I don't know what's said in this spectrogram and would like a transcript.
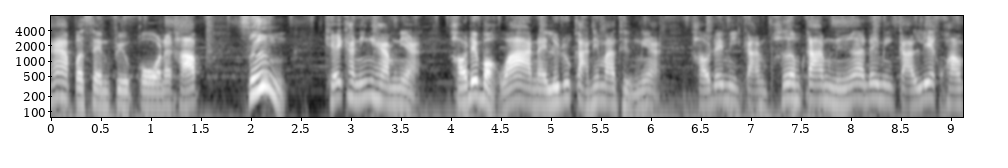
45%ฟิลโกนะครับ ซึ่งเคสคันนิงแฮมเนี่ย เขาได้บอกว่าในฤดูกาลที่มาถึงเนี่ย เขาได้มีการเพิ่มกล้ามเนื้อ ได้มีการเรียกความ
